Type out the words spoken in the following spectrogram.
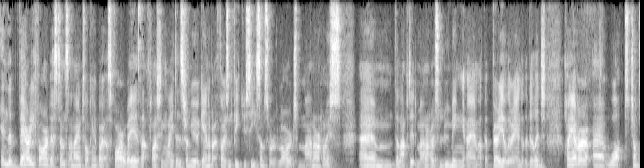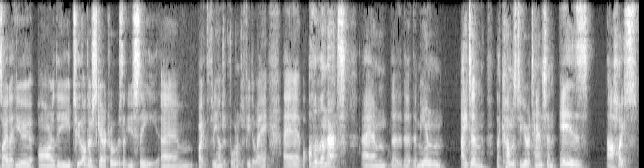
In the very far distance, and I'm talking about as far away as that flashing light is from you, again about a thousand feet, you see some sort of large manor house, um, dilapidated manor house looming um, at the very other end of the village. However, uh, what jumps out at you are the two other scarecrows that you see um, about 300, 400 feet away. Uh, but other than that, um, the, the, the main item that comes to your attention is a house.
